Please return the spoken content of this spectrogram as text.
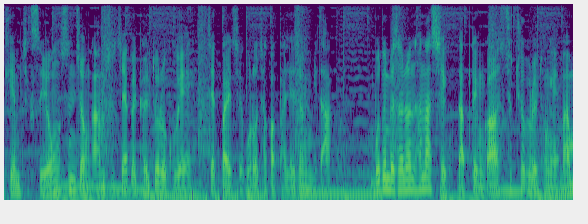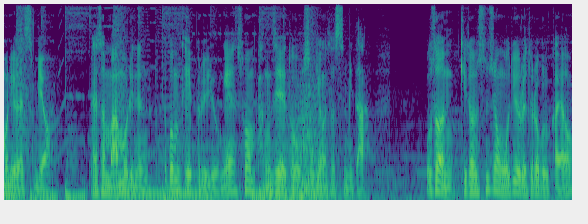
QM6용 순정 암수 잭을 별도로 구해 잭발잭으로 작업할 예정입니다. 모든 배선은 하나씩 납땜과 수축 튜브를 통해 마무리하였으며 배선 마무리는 흡음 테이프를 이용해 소음 방지에도 신경을 썼습니다. 우선 기존 순정 오디오를 들어볼까요?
